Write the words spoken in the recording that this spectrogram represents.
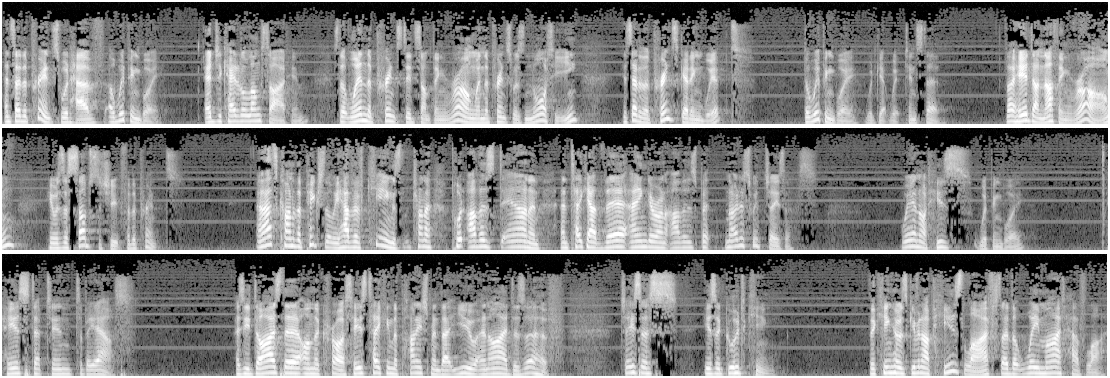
And so the prince would have a whipping boy educated alongside him, so that when the prince did something wrong, when the prince was naughty, instead of the prince getting whipped, the whipping boy would get whipped instead. Though he had done nothing wrong, he was a substitute for the prince. And that's kind of the picture that we have of kings trying to put others down and, and take out their anger on others. But notice with Jesus, We are not his whipping boy. He has stepped in to be ours. As he dies there on the cross, he's taking the punishment that you and I deserve. Jesus is a good king, the king who has given up his life so that we might have life.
